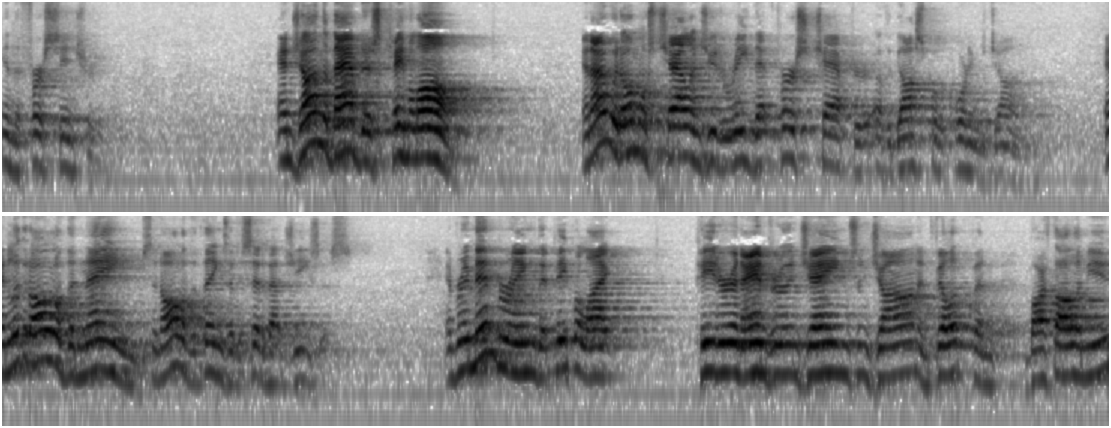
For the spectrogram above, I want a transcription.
in the first century, and John the Baptist came along, and I would almost challenge you to read that first chapter of the Gospel according to John, and look at all of the names and all of the things that are said about Jesus. And remembering that people like Peter and Andrew and James and John and Philip and Bartholomew.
